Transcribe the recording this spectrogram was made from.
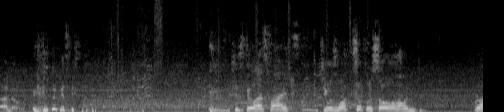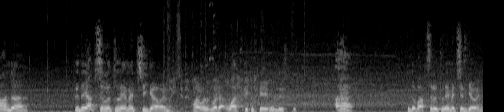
Ah, não. she still has fights. She was locked up for so long. Ronda. To the absolute limit she going. Why was what what que eu fiquei com isto? Ah. To the absolute limit she's going.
